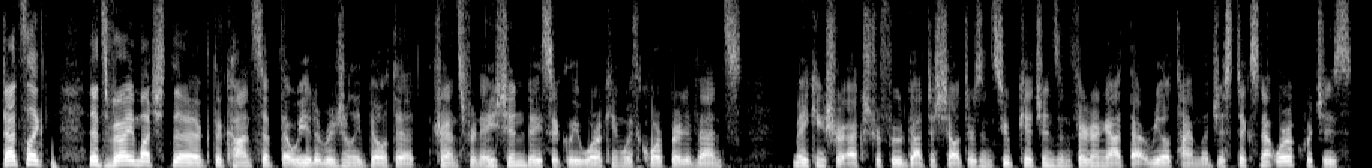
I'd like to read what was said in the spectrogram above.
That's like that's very much the the concept that we had originally built at Transfer Nation, basically working with corporate events making sure extra food got to shelters and soup kitchens and figuring out that real-time logistics network which is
